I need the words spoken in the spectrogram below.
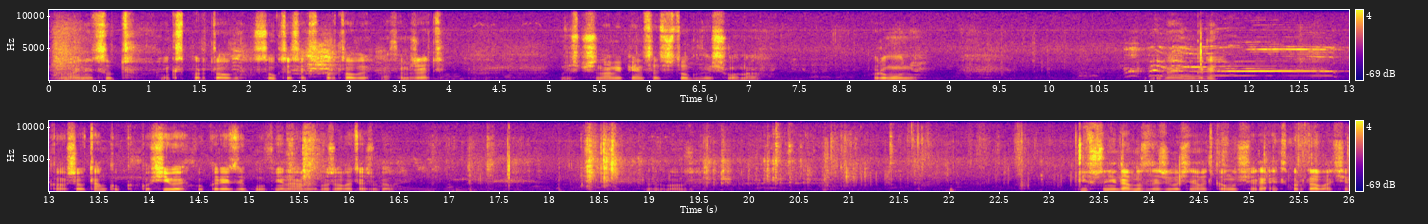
Fajny cud eksportowy, sukces eksportowy FMŻ. Już przynajmniej 500 sztuk wyszło na Rumunię i Węgry. Koszą tam kosiły kukurydzy głównie, no ale zbożowe też były. Jeszcze niedawno zdarzyło się nawet komuś reeksportować się,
